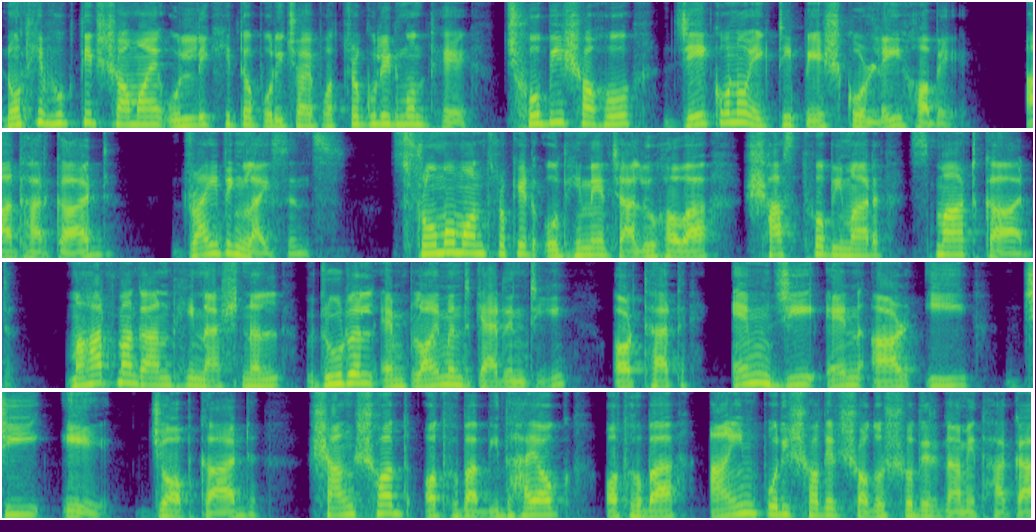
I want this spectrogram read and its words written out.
নথিভুক্তির সময় উল্লিখিত পরিচয়পত্রগুলির মধ্যে ছবি সহ যে কোনো একটি পেশ করলেই হবে। Aadhaar card, driving licence. শ্রম মন্ত্রকের অধীনে চালু হওয়া স্বাস্থ্য বিমার smart card. Mahatma Gandhi national rural employment guarantee, অর্থাৎ এমজিএনআরই জিএ জব কার্ড, সাংসদ অথবা বিধায়ক অথবা আইন পরিষদের সদস্যদের নামে থাকা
